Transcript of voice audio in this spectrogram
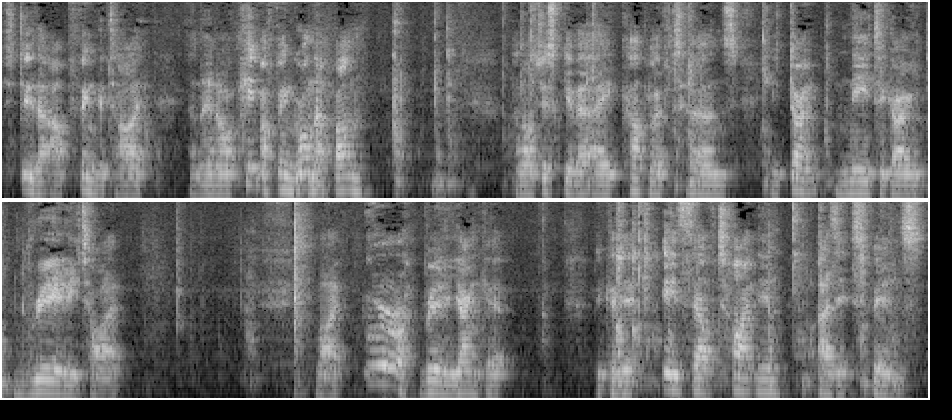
Just do that up finger tight and then I'll keep my finger on that button and I'll just give it a couple of turns. You don't need to go really tight. Like really yank it because it is self-tightening as it spins.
